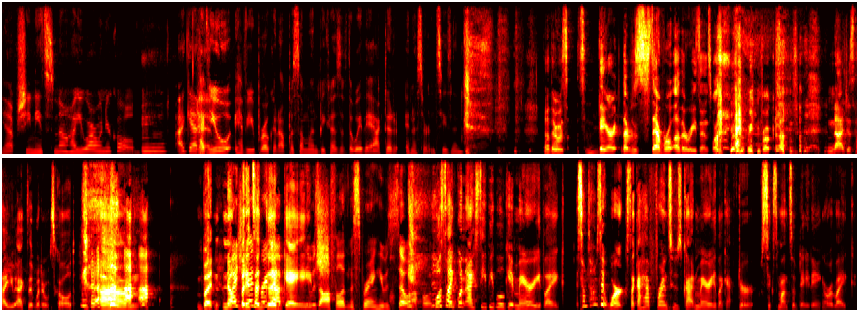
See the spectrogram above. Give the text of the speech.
Yep. She needs to know how you are when you're cold. Mhm. I get Have it. you have you broken up with someone because of the way they acted in a certain season? No, there was s- very there was several other reasons why we broke up, not just how you acted, what it was called. Um, but no, Why'd but it's a good up? gauge. He was awful in the spring. He was so awful. in the Well, it's like when I see people get married, like sometimes it works. Like I have friends who's gotten married like after six months of dating or like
